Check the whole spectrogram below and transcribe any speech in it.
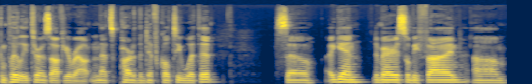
completely throws off your route, and that's part of the difficulty with it. So again, Demaryius will be fine. Um,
